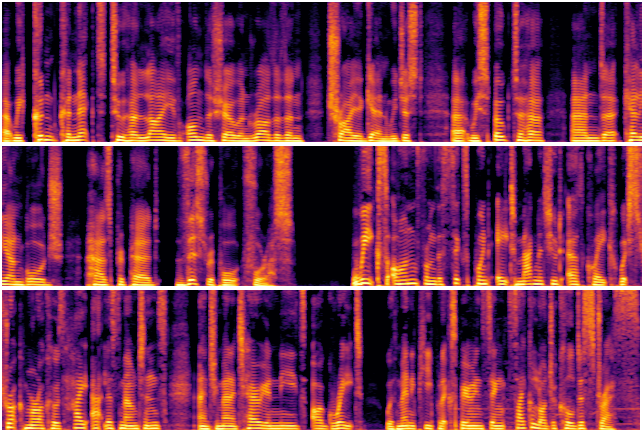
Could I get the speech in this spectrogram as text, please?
uh, we couldn't connect to her live on the show. And rather than try again, we just uh, we spoke to her, and uh, Kellyanne Borge has prepared this report for us. Weeks on from the 6.8 magnitude earthquake which struck Morocco's high Atlas Mountains, and humanitarian needs are great with many people experiencing psychological distress.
